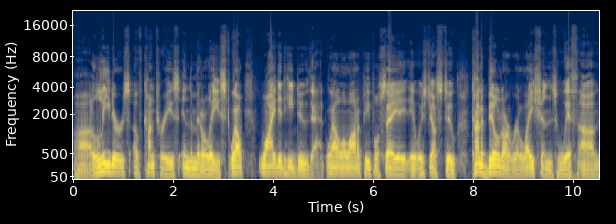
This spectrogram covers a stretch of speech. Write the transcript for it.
uh, leaders of countries in the Middle East. Well, why did he do that? Well, a lot of people say it was just to kind of build our relations with um,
